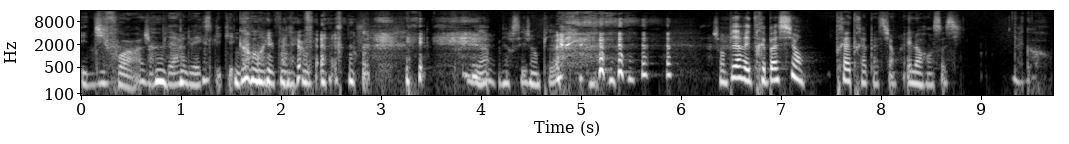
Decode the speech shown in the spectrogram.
Et dix fois, Jean-Pierre lui a expliqué comment il fallait faire. Bien, merci Jean-Pierre. Jean-Pierre est très patient. Très très patient. Et Laurence aussi. D'accord.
